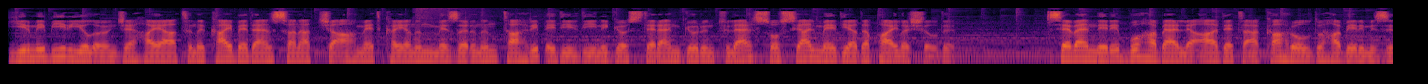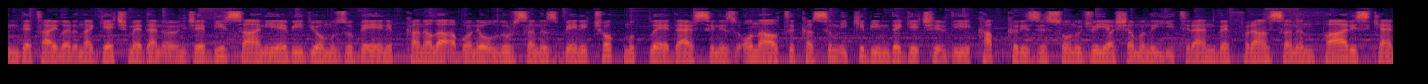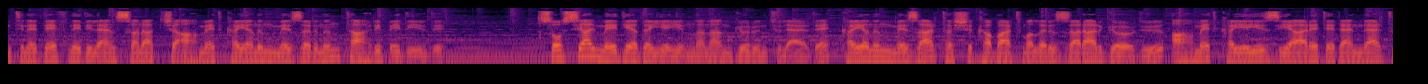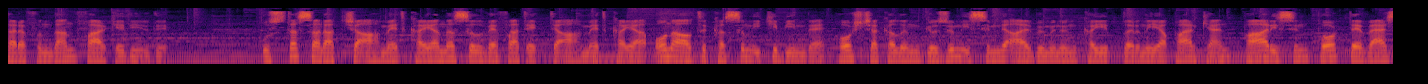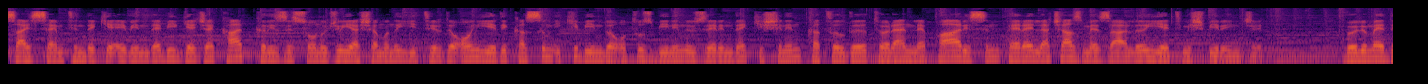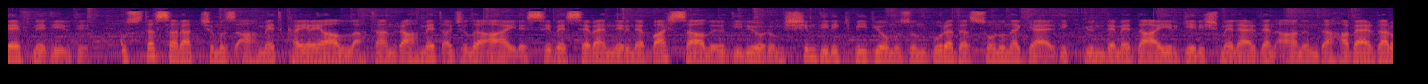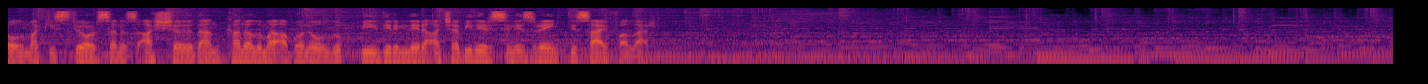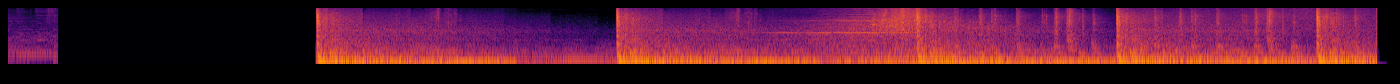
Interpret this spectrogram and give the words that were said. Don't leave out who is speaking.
Speaker 1: 21 yıl önce hayatını kaybeden sanatçı Ahmet Kaya'nın mezarının tahrip edildiğini gösteren görüntüler sosyal medyada paylaşıldı. Sevenleri bu haberle adeta kahroldu haberimizin detaylarına geçmeden önce bir saniye videomuzu beğenip kanala abone olursanız beni çok mutlu edersiniz 16 Kasım 2000'de geçirdiği kalp krizi sonucu yaşamını yitiren ve Fransa'nın Paris kentine defnedilen sanatçı Ahmet Kaya'nın mezarının tahrip edildi. Sosyal medyada yayınlanan görüntülerde, Kaya'nın mezar taşı kabartmaları zarar gördüğü, Ahmet Kaya'yı ziyaret edenler tarafından fark edildi. Usta sanatçı Ahmet Kaya nasıl vefat etti Ahmet Kaya, 16 Kasım 2000'de, Hoşçakalın Gözüm isimli albümünün kayıtlarını yaparken, Paris'in Porte de Versailles semtindeki evinde bir gece kalp krizi sonucu yaşamını yitirdi 17 Kasım 2000'de 30 binin üzerinde kişinin katıldığı törenle Paris'in Père Lachaise mezarlığı 71. bölüme defnedildi. Usta sanatçımız Ahmet Kaya'ya Allah'tan rahmet acılı ailesi ve sevenlerine başsağlığı diliyorum. Şimdilik videomuzun burada sonuna geldik. Gündeme dair gelişmelerden anında haberdar olmak istiyorsanız aşağıdan kanalıma abone olup bildirimleri açabilirsiniz. Renkli sayfalar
